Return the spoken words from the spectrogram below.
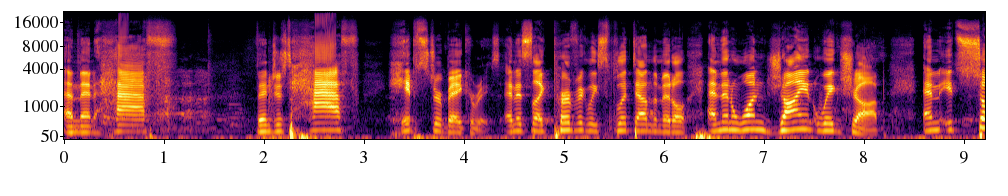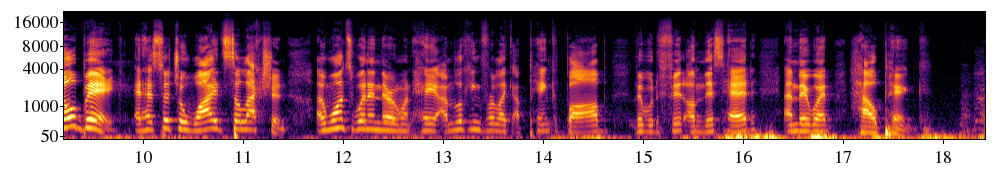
and then half, then just half hipster bakeries. And it's like perfectly split down the middle. And then one giant wig shop. And it's so big and has such a wide selection. I once went in there and went, hey, I'm looking for like a pink bob that would fit on this head. And they went, how pink?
